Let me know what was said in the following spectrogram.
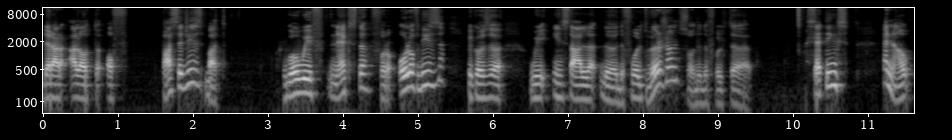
there are a lot of passages, but go with next for all of these because uh, we install the default version, so the default uh, settings, and now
